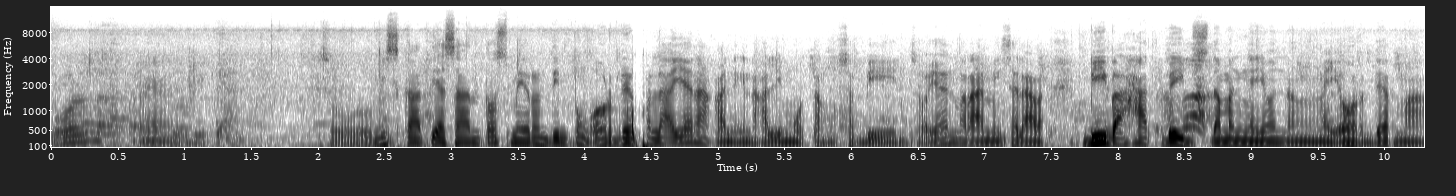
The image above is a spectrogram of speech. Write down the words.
4. ayan. So, Miss Katia Santos, meron din pong order pala. Ayan, ah, kaning nakalimutan ko sabihin. So, ayan, maraming salamat. Viva Hot Babes naman ngayon ang may order, mga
